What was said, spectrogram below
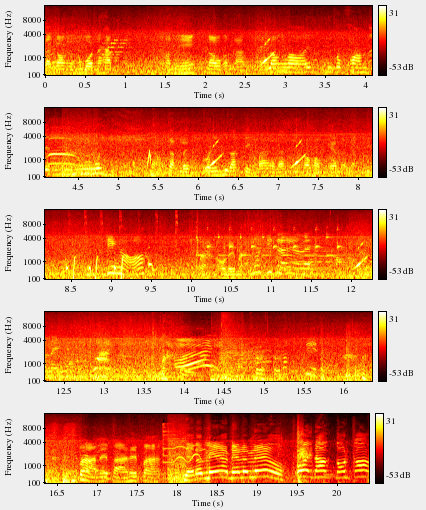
ตากล้องอยู่ข้างบนนะครับ ตอนนี้เรากำลังล่องลอยอยู่กับความเย็นอุ้ยหนาวจัดเลยวันนี้พี่รักเก่งมากเลยนะต้องหอมแก้มหน่อยนะจริงเหรอมาเอาเลยมาเมื่อกี้เจออะไรอะไรเนี่ยมาเฮ้ยติด ป่าในป่าในป่าเดี๋ยวเร็วๆเดี๋ยวเร็วๆโอ้ยดาวโดนกล้อง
